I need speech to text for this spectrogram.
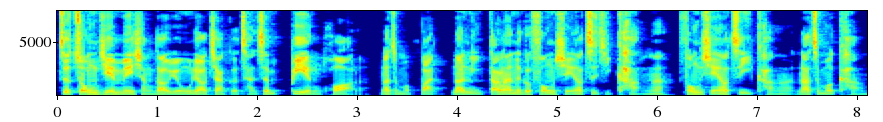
这中间没想到原物料价格产生变化了。那怎么办？那你当然那个风险要自己扛啊，风险要自己扛啊，那怎么扛？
